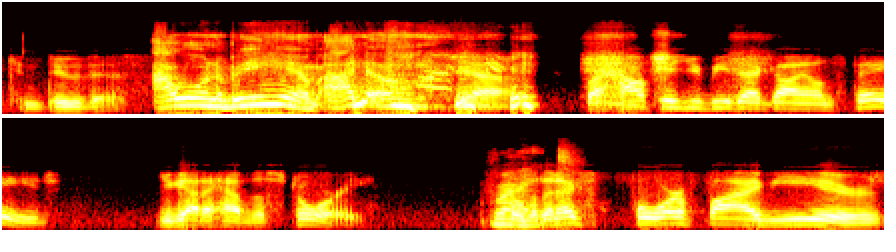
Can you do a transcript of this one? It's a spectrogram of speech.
can do this. I want to be him. I know. Yeah. but how can you be that guy on stage? You got to have the story. So for the next four or five years,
